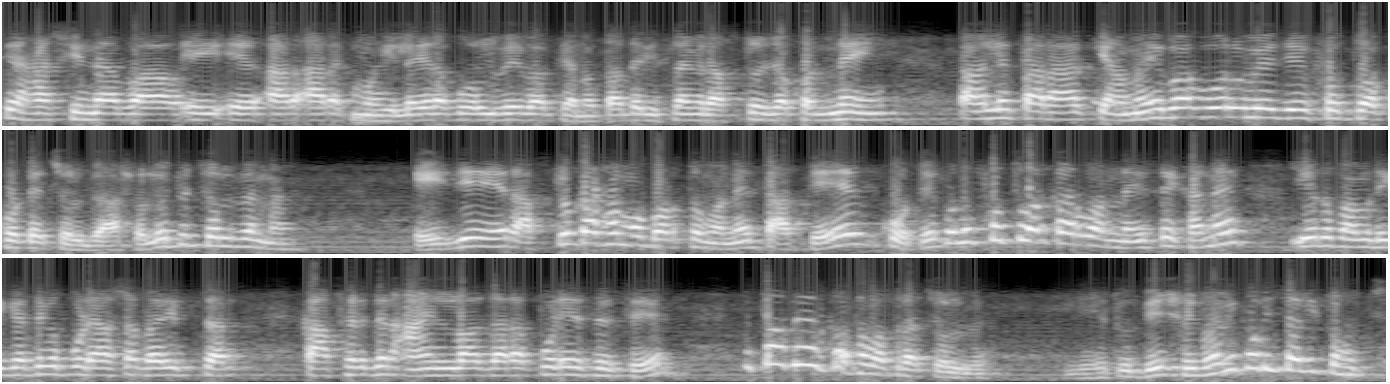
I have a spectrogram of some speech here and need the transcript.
সে হাসিনা বা এই আর আর এক মহিলা, এরা বলবে বা কেন? তাদের ইসলামী রাষ্ট্র যখন নেই, তাহলে তারা কেনই বা বলবে যে ফতোয়া কোর্টে চলবে? আসলে তো চলবে না। এই যে রাষ্ট্র কাঠামো বর্তমানে, তাতে কোর্টে কোনো ফতুয়ার কারবার নেই। সেখানে ইউরোপ, আমেরিকা থেকে পড়ে আসা ব্যারিস্টার, কাফেরদের আইন ল যারা পড়ে এসেছে, তাদের কথাবার্তা চলবে। যেহেতু দেশ ওইভাবে পরিচালিত হচ্ছে।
